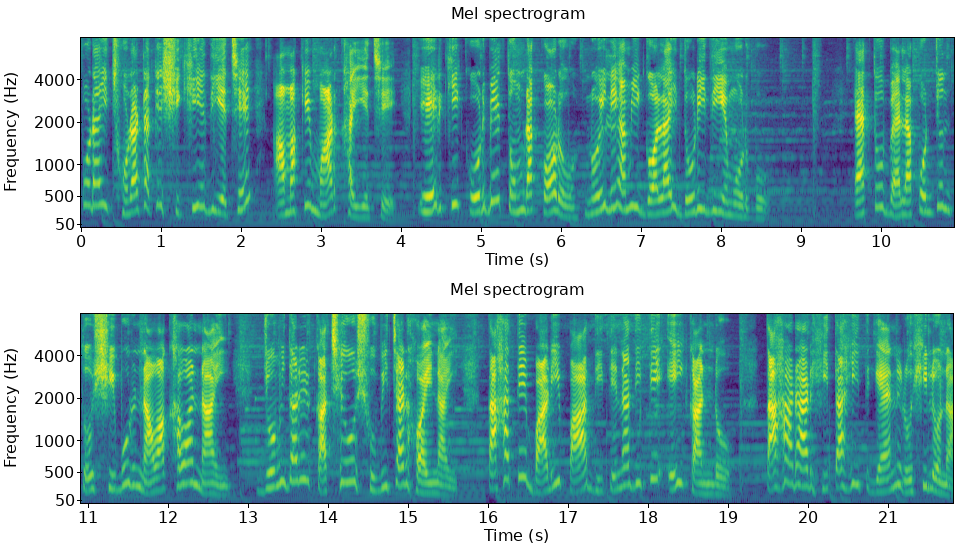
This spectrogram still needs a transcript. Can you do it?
পোড়াই ছোঁড়াটাকে শিখিয়ে দিয়েছে, আমাকে মার খাইয়েছে। এর কি করবে তোমরা করো, নইলে আমি গলায় দড়ি দিয়ে মরবো। এত বেলা পর্যন্ত শিবুর নাওয়া খাওয়া নাই, জমিদারের কাছেও সুবিচার হয় নাই, তাহাতে বাড়ি পা দিতে না দিতে এই কাণ্ড। তাহার আর হিতাহিত জ্ঞান রহিল না,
